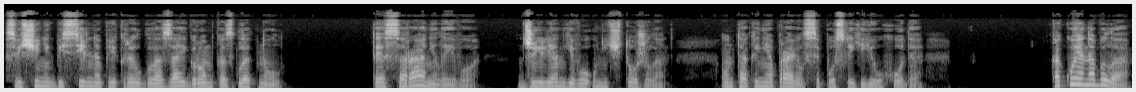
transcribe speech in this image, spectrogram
священник бессильно прикрыл глаза и громко сглотнул. Тесса ранила его — Джиллиан его уничтожила. Он так и не оправился после ее ухода. Какой она была?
